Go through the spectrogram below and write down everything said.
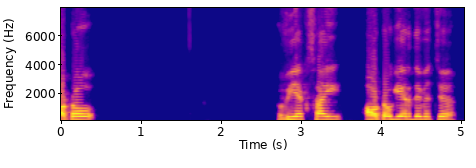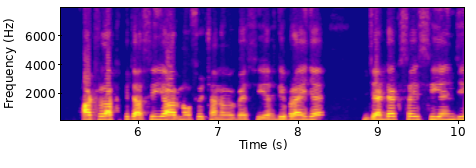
auto VXI auto gear ਦੇ ਵਿੱਚ 885996 ਰੁਪਏ CSD ਪ੍ਰਾਈਸ ਹੈ। ZXI CNG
